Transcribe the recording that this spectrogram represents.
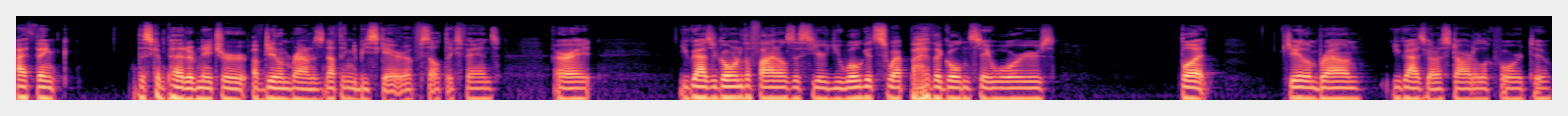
I think this competitive nature of Jaylen Brown is nothing to be scared of, Celtics fans. All right. You guys are going to the finals this year. You will get swept by the Golden State Warriors. But Jaylen Brown, you guys got a star to look forward to.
